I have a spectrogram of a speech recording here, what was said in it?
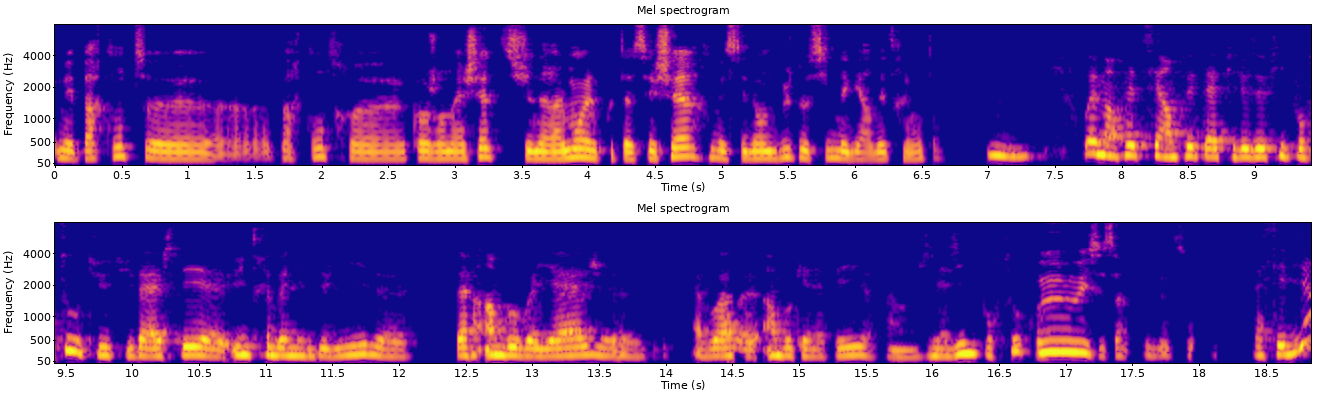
mais par contre, euh, par contre, euh, quand j'en achète, généralement, elles coûtent assez cher, mais c'est dans le but aussi de les garder très longtemps. Hmm. Ouais, mais en fait, c'est un peu ta philosophie pour tout. Tu, tu vas acheter euh, une très bonne huile d'olive, faire un beau voyage. avoir un beau canapé, enfin, j'imagine pour tout. Quoi. Oui, oui, c'est ça, exactement. Bah, c'est bien.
